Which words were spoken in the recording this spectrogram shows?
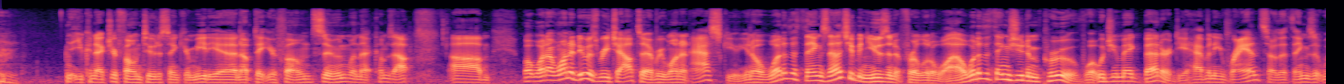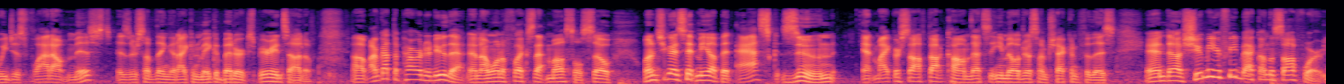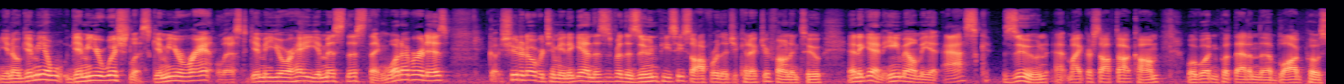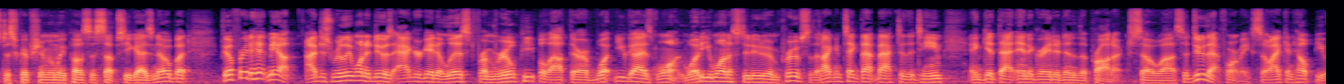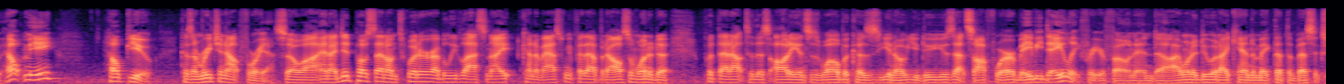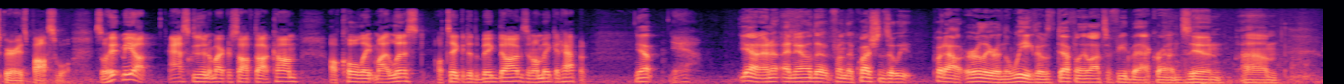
that you connect your phone to to sync your media and update your phone soon when that comes out. Um, but what I want to do is reach out to everyone and ask you, you know, what are the things, now that you've been using it for a little while, what are the things you'd improve? What would you make better? Do you have any rants? Are there things that we just flat out missed? Is there something that I can make a better experience out of? Um, I've got the power to do that, and I want to flex that muscle. So why don't you guys hit me up at Ask Zune at Microsoft.com. That's the email address I'm checking for this. And uh, shoot me your feedback on the software. You know, give me a give me your wish list, give me your rant list, give me your hey, you missed this thing, whatever it is. Go, shoot it over to me. And again, this is for the Zune PC software that you connect your phone into. And again, email me at askzune at Microsoft.com. We'll go ahead and put that in the blog post description when we post this up so you guys know. But feel free to hit me up. I just really want to do is aggregate a list from real people out there of what you guys want. What do you want us to do to improve so that I can take that back to the team and get that integrated into the product. So, uh, so do that for me so I can help you. Help me, help you because I'm reaching out for you. So, uh, and I did post that on Twitter, I believe, last night, kind of asking for that. But I also wanted to put that out to this audience as well because you know you do use that software maybe daily for your phone, and uh, I want to do what I can to make that the best experience possible. So hit me up, askzune at Microsoft.com. I'll collate my list, I'll take it to the big dogs, and I'll make it happen. Yep. Yeah. Yeah, and I know, I know that from the questions that we put out earlier in the week, there was definitely lots of feedback around Zune um,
